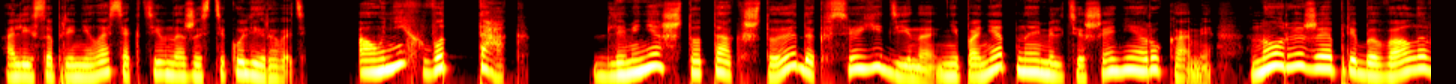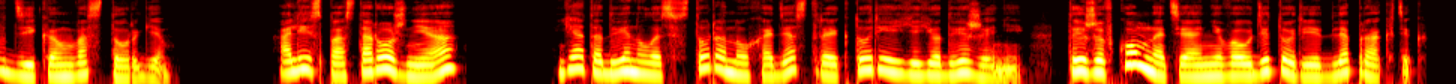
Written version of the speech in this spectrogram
Алиса принялась активно жестикулировать. А у них вот так. Для меня что так, что эдак все едино, непонятное мельтешение руками, но рыжая пребывала в диком восторге. «Алис, поосторожнее, а?» Я отодвинулась в сторону, уходя с траектории ее движений. «Ты же в комнате, а не в аудитории для практик».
